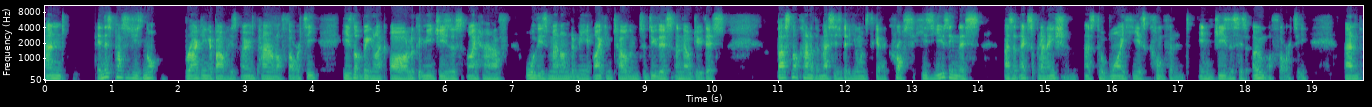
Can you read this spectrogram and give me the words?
And in this passage he's not bragging about his own power and authority. He's not being like oh look at me jesus. I have all these men under me. I can tell them to do this and they'll do this that's not kind of the message that he wants to get across. He's using this as an explanation as to why he is confident in Jesus' own authority. And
